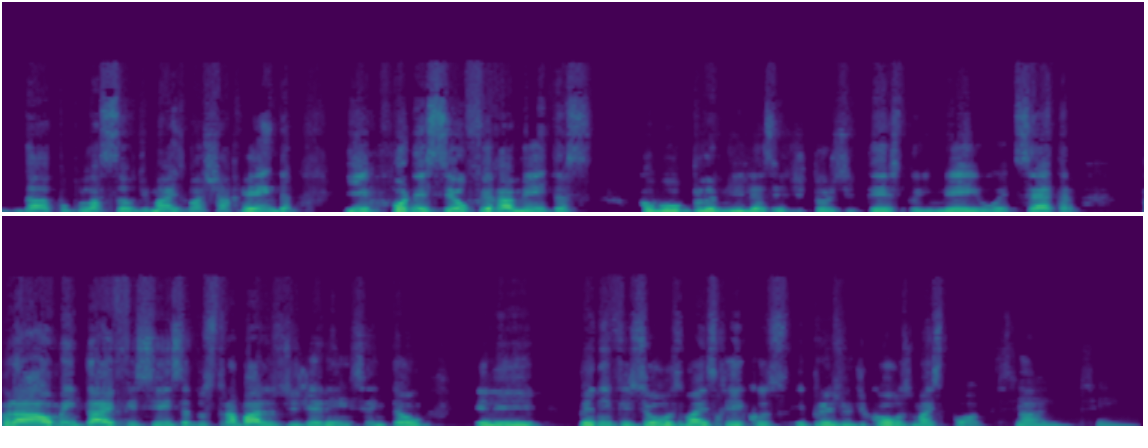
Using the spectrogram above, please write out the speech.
da população de mais baixa renda e forneceu ferramentas como planilhas, editores de texto, e-mail, etc., para aumentar a eficiência dos trabalhos de gerência. Então, ele beneficiou os mais ricos e prejudicou os mais pobres. Sim, tá? sim.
